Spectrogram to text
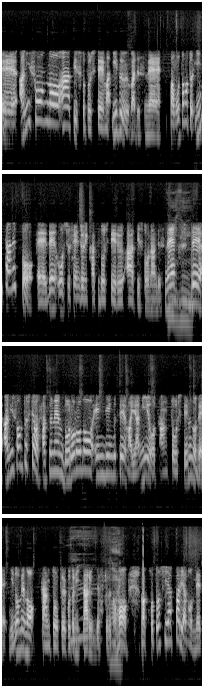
えーアニソンのアーティストとして、まあ、イブはですね、もともとインターネット、えーでを主戦場に活動しているアーティストなんでですね。うんうんで、アニソンとしては昨年、ドロロのエンディングテーマ、闇を担当しているので、2度目の担当ということになるんですけれども、まあ今年やっぱりあのネッ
